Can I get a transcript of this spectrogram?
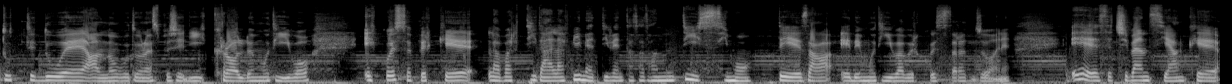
tutte e due hanno avuto una specie di crollo emotivo e questo è perché la partita alla fine è diventata tantissimo tesa ed emotiva per questa ragione. E se ci pensi anche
